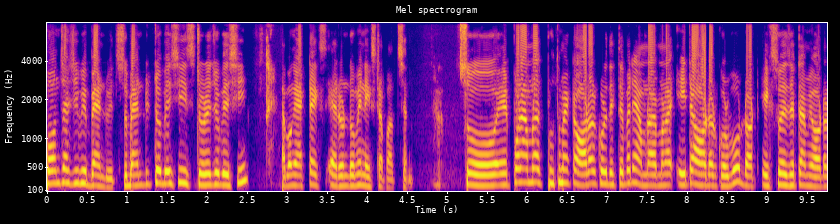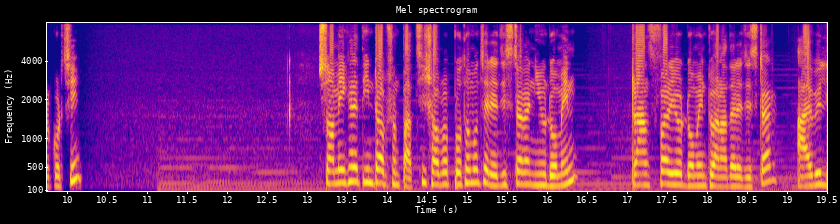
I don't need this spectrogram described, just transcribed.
পঞ্চাশ জিবি ব্যান্ডউইথ সো ব্যান্ডউইথও বেশি স্টোরেজও বেশি এবং একটা এরন ডোমেন এক্সট্রা পাচ্ছেন। সো এরপরে আমরা প্রথমে একটা অর্ডার করে দেখতে পারি। আমরা আমরা এটা অর্ডার করব। ডট এক্স ওয়াই যেটা আমি অর্ডার করছি। সো আমি এখানে তিনটা অপশন পাচ্ছি। সর্বপ্রথম হচ্ছে register a new domain transfer your domain to another register I will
